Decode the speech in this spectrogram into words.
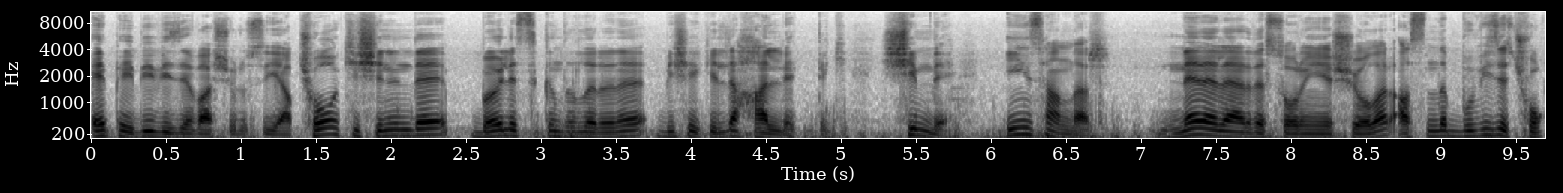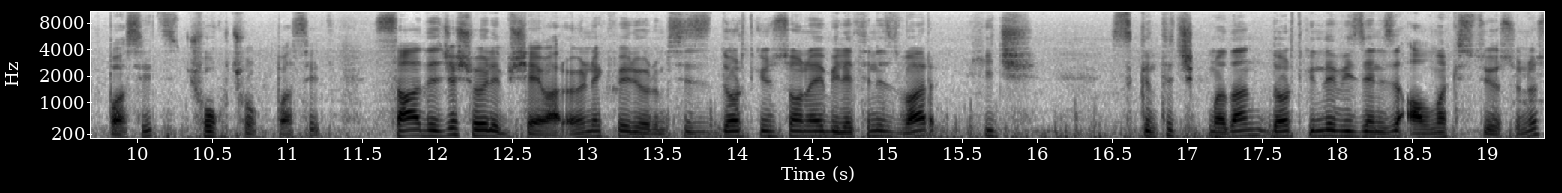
epey bir vize başvurusu yaptım. Çoğu kişinin de böyle sıkıntılarını bir şekilde hallettik. Şimdi insanlar nerelerde sorun yaşıyorlar? Aslında bu vize çok basit. Çok çok basit. Sadece şöyle bir şey var. Örnek veriyorum siz 4 gün sonraya biletiniz var. Hiç sıkıntı çıkmadan 4 günde vizenizi almak istiyorsunuz.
